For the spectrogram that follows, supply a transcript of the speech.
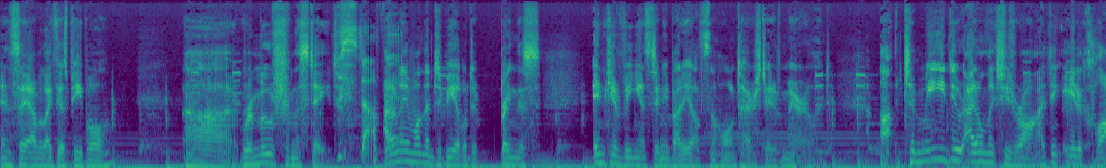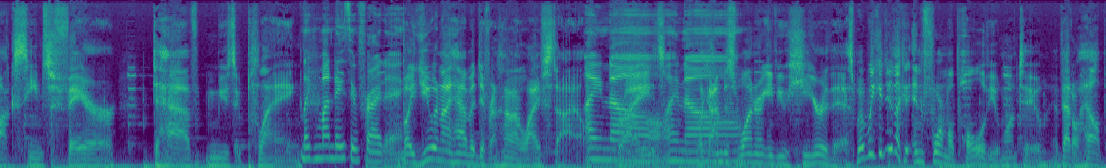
and say I would like those people uh, removed from the state. Stop I don't even want them to be able to bring this inconvenience to anybody else in the whole entire state of Maryland. Uh, to me, dude, I don't think she's wrong. I think eight o'clock seems fair to have music playing. Like Monday through Friday. But you and I have a different kind of lifestyle. I know, Right? I know. Like, I'm just wondering if you hear this. But we could do like an informal poll if you want to, if that'll help.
